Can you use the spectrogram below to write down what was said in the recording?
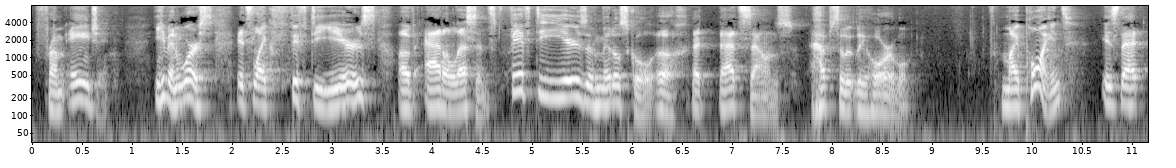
from aging. Even worse, it's like 50 years of adolescence, 50 years of middle school. Ugh, that, that sounds absolutely horrible. My point is that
